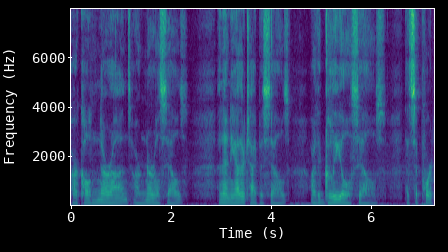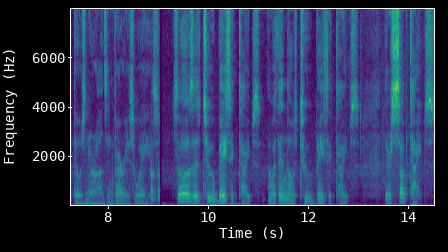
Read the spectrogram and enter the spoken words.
are called neurons or neural cells. And then the other type of cells are the glial cells that support those neurons in various ways. So those are the two basic types. And within those two basic types, there's subtypes.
